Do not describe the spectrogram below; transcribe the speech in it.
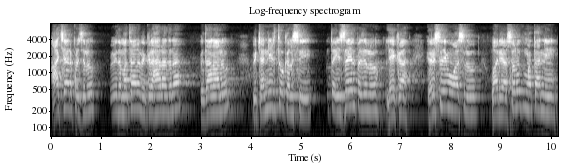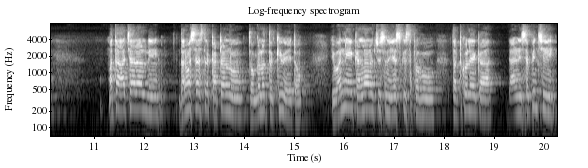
ఆచార ప్రజలు వివిధ మతాల విగ్రహారాధన విధానాలు వీటన్నిటితో కలిసి కొంత ఇజ్రాయెల్ ప్రజలు లేక ఎరుసలేము వాసులు వారి అసలు మతాన్ని మత ఆచారాలని ధర్మశాస్త్ర కట్టలను తొంగలో తొక్కి వేయటం ఇవన్నీ కళ్ళారా చూసిన యేసుక్రీస్తు ప్రభువు తట్టుకోలేక దానిని శపించి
